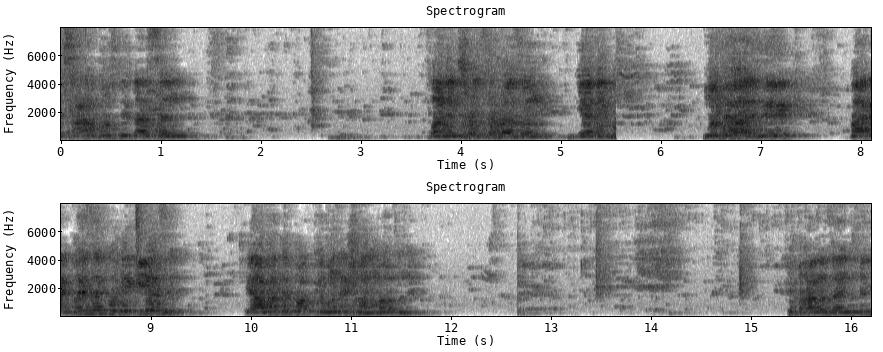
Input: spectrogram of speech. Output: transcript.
এছাড়া উপস্থিত আছেন অনেক শ্রদ্ধাভাজন জ্ঞানী মনে হয় যে বারেক পয়সা করে গিয়েছে, এ আমাদের পক্ষে মনে সম্ভব নয় খুব ভালো জানতেন।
